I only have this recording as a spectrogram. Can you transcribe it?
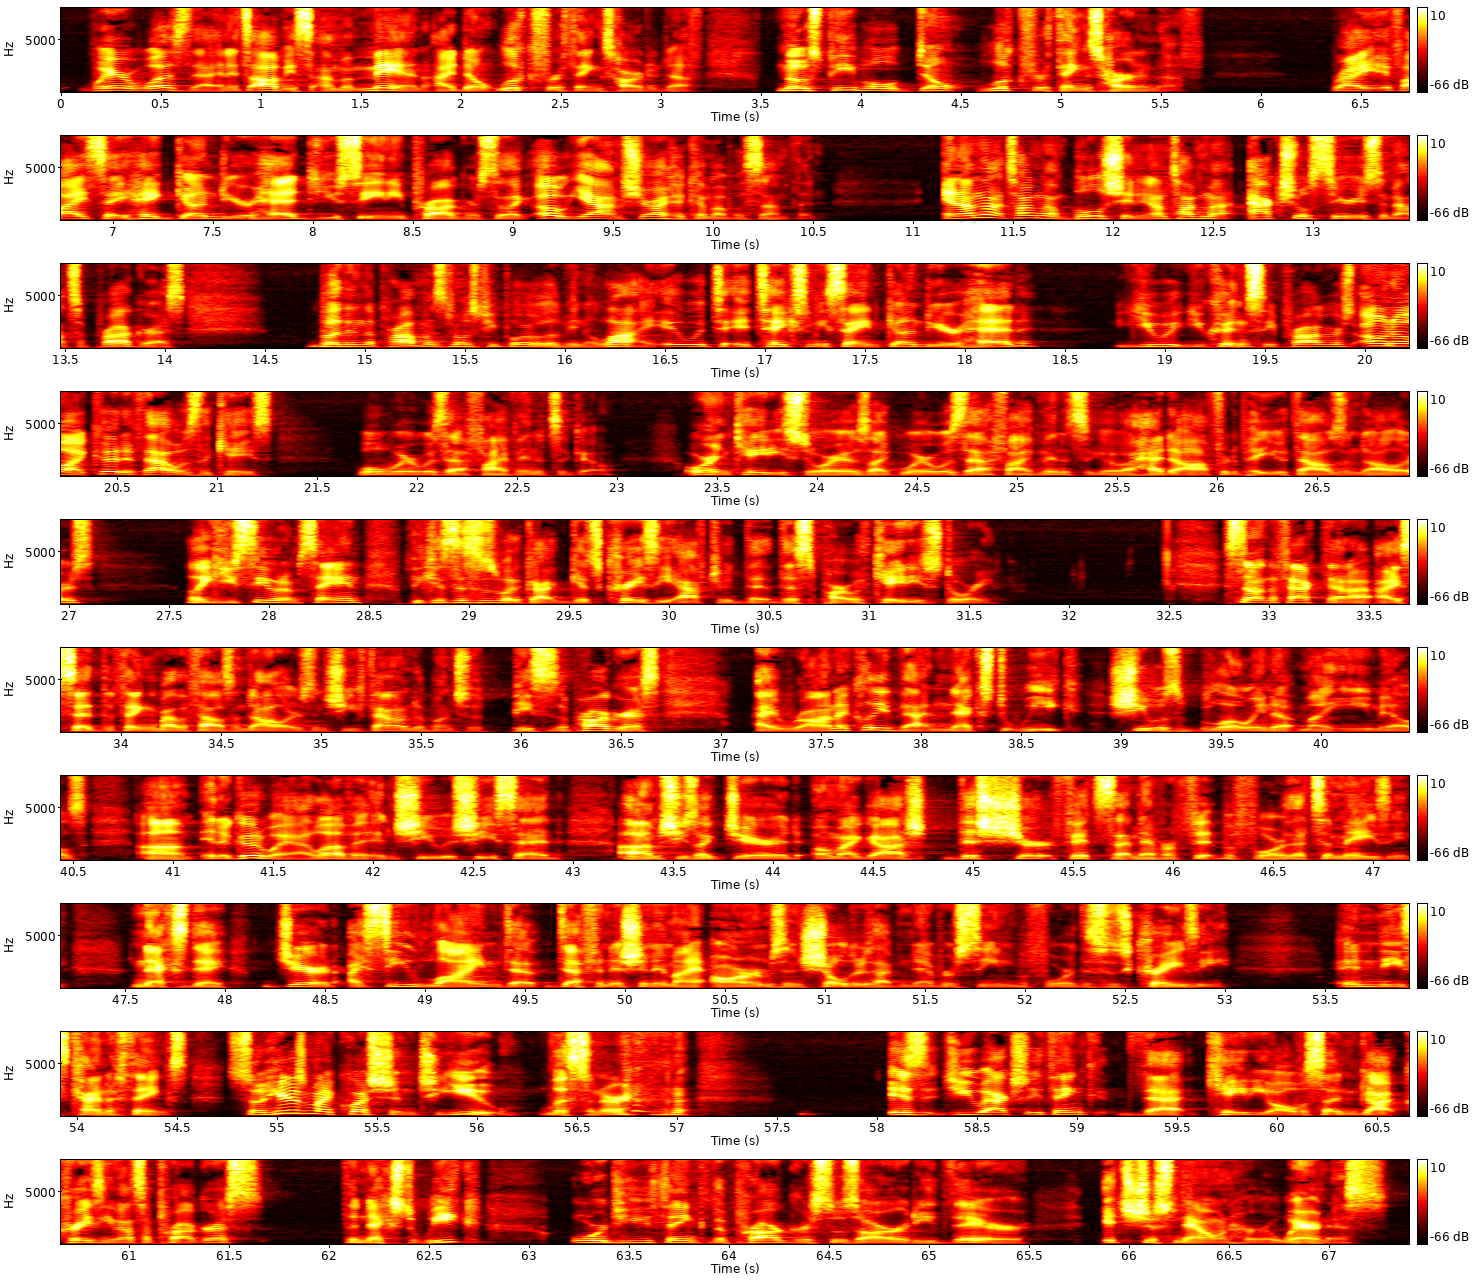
where was that? And it's obvious. I'm a man. I don't look for things hard enough. Most people don't look for things hard enough, right? If I say, hey, gun to your head, do you see any progress? They're like, oh, yeah, I'm sure I could come up with something. And I'm not talking about bullshitting. I'm talking about actual serious amounts of progress. But then the problem is most people are living a lie. It would t- it takes me saying gun to your head. You you couldn't see progress? Oh no, I could if that was the case. Well, where was that five minutes ago? Or in Katie's story, I was like, where was that five minutes ago? I had to offer to pay you a thousand dollars. Like, you see what I'm saying? Because this is what got, gets crazy after the, this part with Katie's story. It's not the fact that I, I said the thing about the thousand dollars and she found a bunch of pieces of progress. Ironically, that next week she was blowing up my emails um, in a good way. I love it. And she was she said um, she's like Jared, oh my gosh, this shirt fits that never fit before. That's amazing. Next day, Jared, I see line de- definition in my arms and shoulders I've never seen before. This is crazy. And these kind of things. So here's my question to you, listener. is do you actually think that Katie all of a sudden got crazy amounts of progress the next week? Or do you think the progress was already there? It's just now in her awareness.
